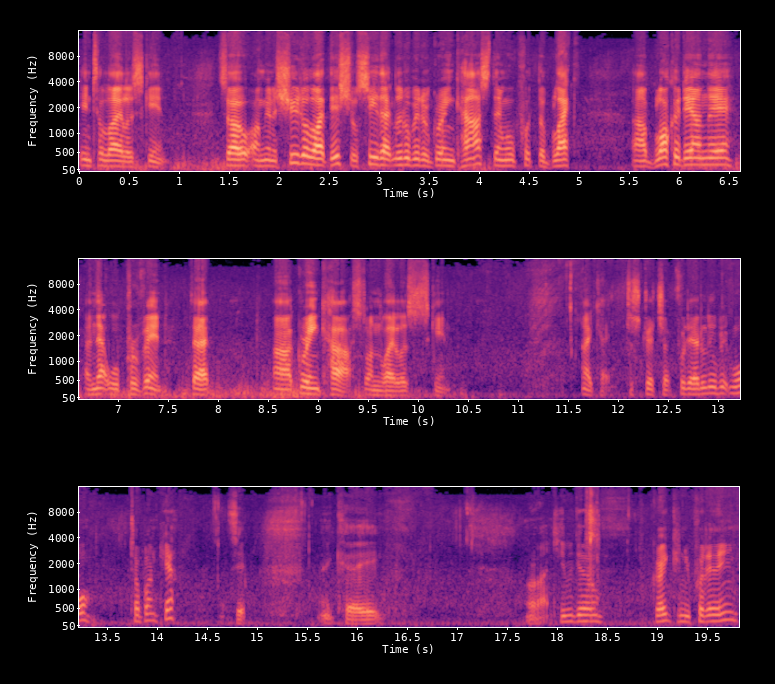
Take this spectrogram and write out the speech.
into Layla's skin. So I'm going to shoot her like this. You'll see that little bit of green cast. Then we'll put the black uh, blocker down there and that will prevent that uh, green cast on Layla's skin. Okay, just stretch that foot out a little bit more. top one? Yeah, that's it. Okay. All right, here we go. Greg, can you put it in?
